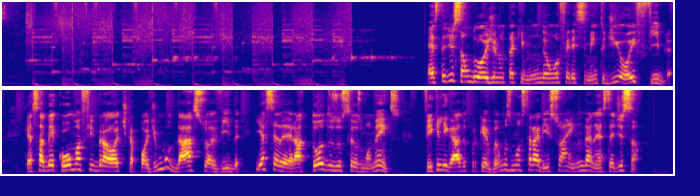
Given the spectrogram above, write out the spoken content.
Esta edição do Hoje no Tecmundo é um oferecimento de Oi Fibra. Quer saber como a fibra ótica pode mudar a sua vida e acelerar todos os seus momentos? Fique ligado porque vamos mostrar isso ainda nesta edição.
